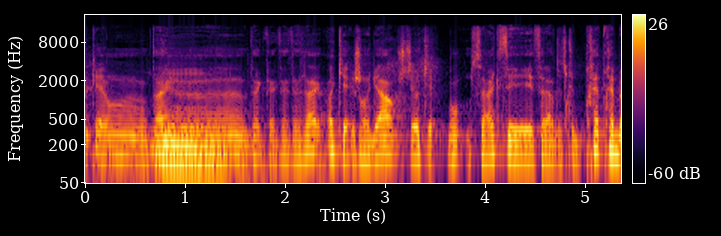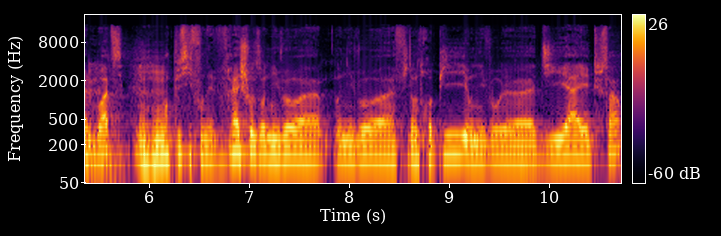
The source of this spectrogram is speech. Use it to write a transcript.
Ok, on... tac, euh, tac, tac, tac, tac, tac. Ok, je regarde, je dis, ok, bon, c'est vrai que c'est, ça a l'air d'être une très très belle boîte. Mhm. En plus, ils font des vraies choses au niveau, euh, au niveau euh, philanthropie, au niveau euh, d'IA et tout ça.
